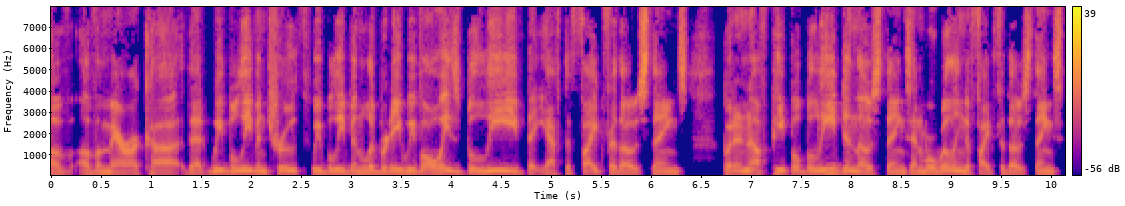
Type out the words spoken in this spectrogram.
of, of America that we believe in truth, we believe in liberty. We've always believed that you have to fight for those things, but enough people believed in those things and were willing to fight for those things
